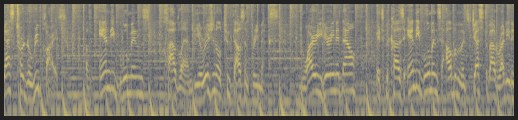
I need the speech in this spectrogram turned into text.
Just heard a reprise of Andy Blueman's Cloudland, the original 2003 mix. And why are you hearing it now? It's because Andy Blueman's album is just about ready to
